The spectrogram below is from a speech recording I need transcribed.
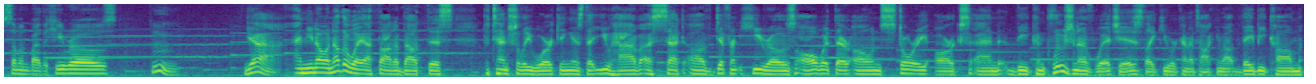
summoned by the heroes hmm Yeah, and you know, another way I thought about this potentially working is that you have a set of different heroes, all with their own story arcs, and the conclusion of which is, like you were kind of talking about, they become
